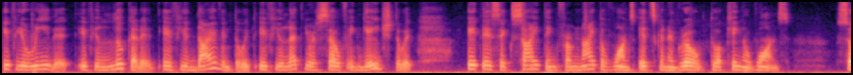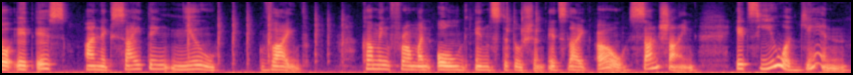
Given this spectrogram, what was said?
if you read it, if you look at it, if you dive into it, if you let yourself engage to it, it is exciting from Knight of Wands, it's going to grow to a King of Wands. So it is an exciting new vibe coming from an old institution. It's like, oh, sunshine, it's you again.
